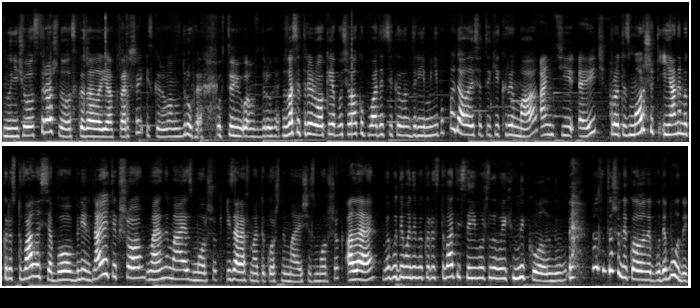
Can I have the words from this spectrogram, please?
Ну нічого страшного, сказала я вперше і скажу вам вдруге. Повторю вам вдруге. В 23 роки я почала купувати ці календарі. Мені попадалися такі крема анті-ейдж проти зморшок, і я ними користувалася. Бо блін, навіть якщо в мене немає зморшок, і зараз в мене також немає ще зморшок, але ми будемо ними користуватися, і можливо їх ніколи не буде. Ну це те, що ніколи не буде, будуть,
